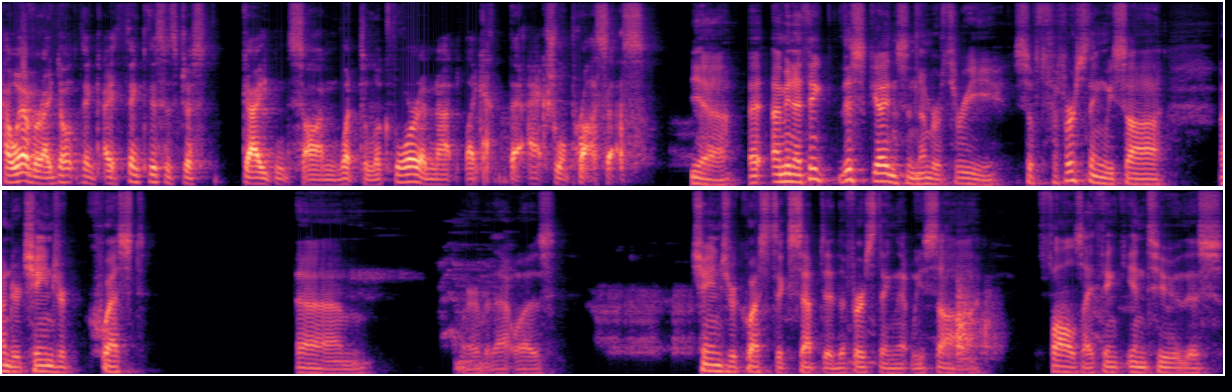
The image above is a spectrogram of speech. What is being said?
however, I don't think, I think this is just guidance on what to look for and not like the actual process. Yeah, I, I mean, I think this guidance in number three. So the first thing we saw under change request, um, wherever that was, change requests accepted. The first thing that we saw falls, I think, into this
